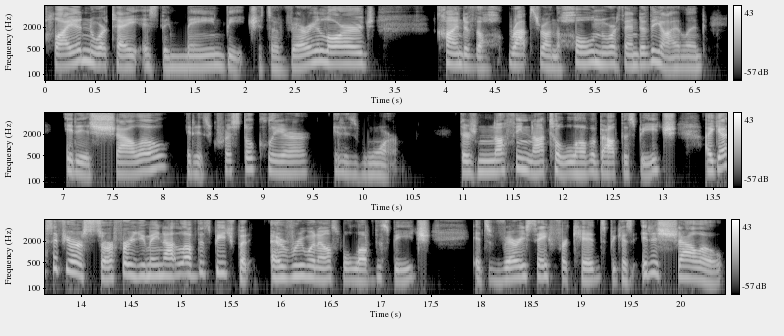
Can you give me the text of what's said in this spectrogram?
Playa Norte is the main beach. It's a very large, kind of the wraps around the whole north end of the island. It is shallow. It is crystal clear. It is warm. There's nothing not to love about this beach. I guess if you're a surfer, you may not love this beach, but everyone else will love this beach. It's very safe for kids because it is shallow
